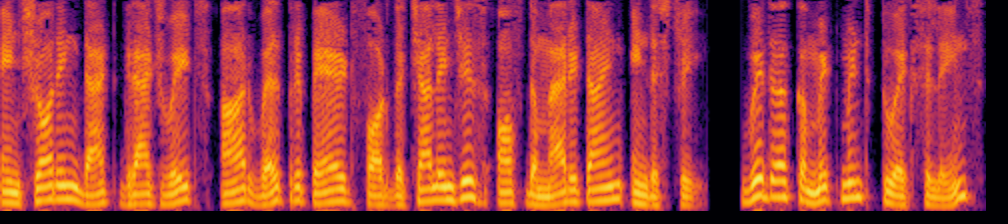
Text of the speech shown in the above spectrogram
ensuring that graduates are well prepared for the challenges of the maritime industry. With a commitment to excellence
